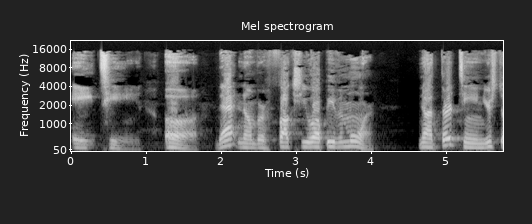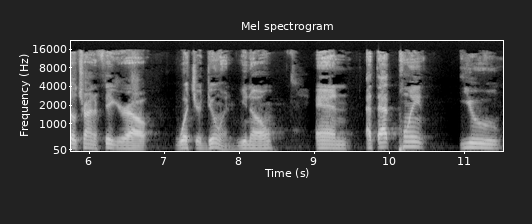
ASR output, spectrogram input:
18. Uh, that number fucks you up even more. Know, at 13, you're still trying to figure out what you're doing, you know? And at that point, you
